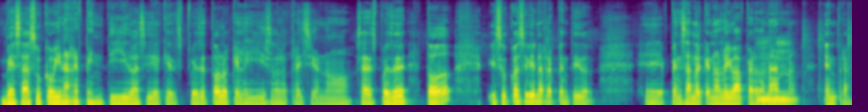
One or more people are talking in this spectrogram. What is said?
ves a Zuko bien arrepentido, así de que después de todo lo que le hizo, lo traicionó, o sea, después de todo, y Zuko así bien arrepentido, eh, pensando que no lo iba a perdonar, ¿no? Entra,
